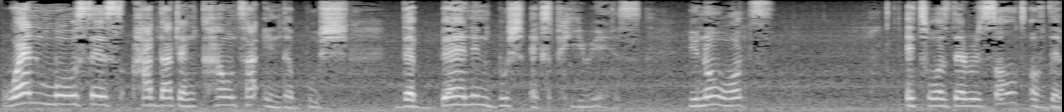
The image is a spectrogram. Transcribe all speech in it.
When Moses had that encounter in the bush, the burning bush experience, you know what? It was the result of the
